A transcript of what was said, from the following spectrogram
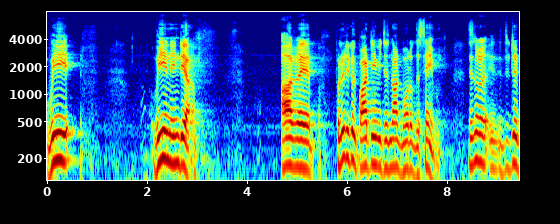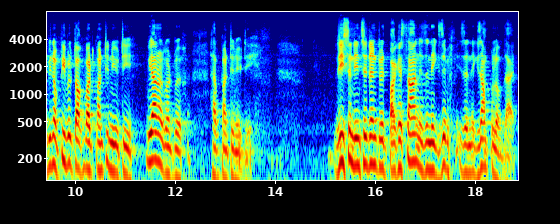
we, we in India are a political party which is not more of the same. No, you know, people talk about continuity. We are not going to have continuity. Recent incident with Pakistan is an, is an example of that.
